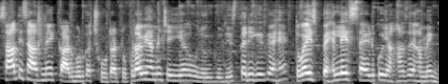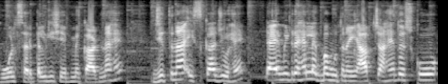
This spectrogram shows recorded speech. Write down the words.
साथ ही साथ में एक कार्डबोर्ड का छोटा टुकड़ा भी हमें चाहिए जो कि कुछ इस तरीके का है। तो इस पहले इस साइड को यहाँ से हमें गोल सर्कल की शेप में काटना है। जितना इसका जो है डायमीटर है, लगभग उतना ही। आप चाहें तो इसको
